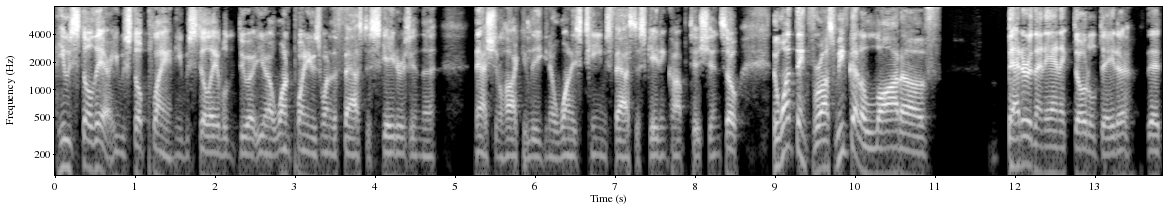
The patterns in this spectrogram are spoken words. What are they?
he was still there. He was still playing. He was still able to do it. You know, at one point, he was one of the fastest skaters in the National Hockey League, you know, won his team's fastest skating competition. So the one thing for us, we've got a lot of better than anecdotal data that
